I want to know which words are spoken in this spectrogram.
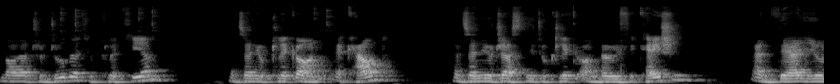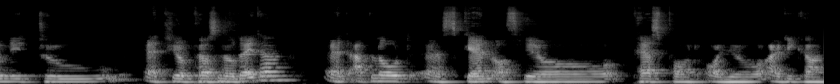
In order to do that, you click here and then you click on account and then you just need to click on verification and there you need to add your personal data and upload a scan of your passport or your ID card.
